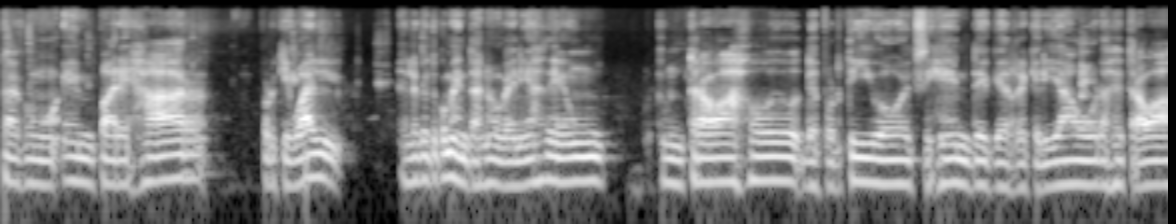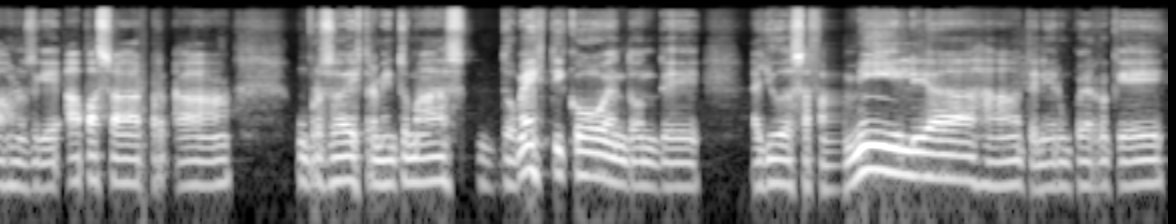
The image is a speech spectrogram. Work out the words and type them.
sea, como emparejar, porque igual es lo que tú comentas, ¿no? Venías de un, un trabajo deportivo exigente que requería horas de trabajo, no sé qué, a pasar a un proceso de adiestramiento más doméstico, en donde ayudas a familias, a tener un perro que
